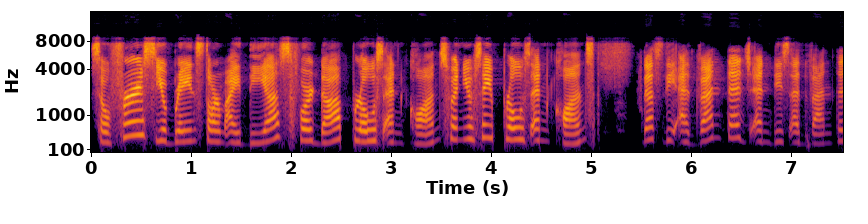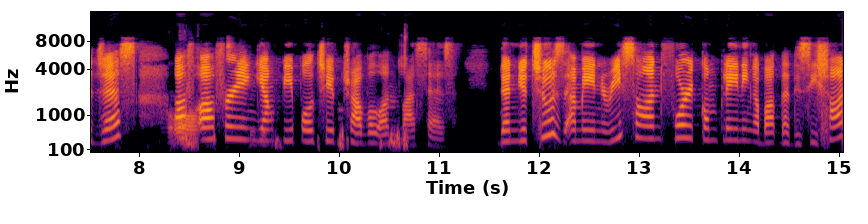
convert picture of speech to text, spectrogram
So first, you brainstorm ideas for the pros and cons. When you say pros and cons, that's the advantage and disadvantages of offering young people cheap travel on buses. Then you choose a main reason for complaining about the decision.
